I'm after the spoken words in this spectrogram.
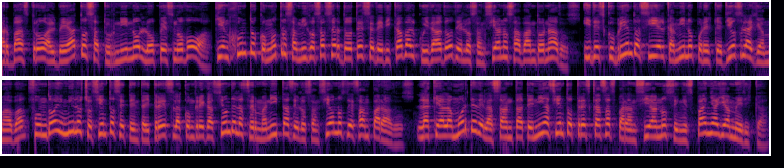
Bar Bastro al beato Saturnino López Novoa, quien junto con otros amigos sacerdotes se dedicaba al cuidado de los ancianos abandonados, y descubriendo así el camino por el que Dios la llamaba, fundó en 1873 la Congregación de las Hermanitas de los Ancianos Desamparados, la que a la muerte de la santa tenía 103 casas para ancianos en España y América.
